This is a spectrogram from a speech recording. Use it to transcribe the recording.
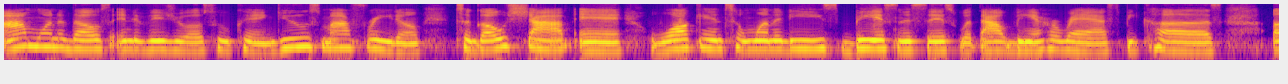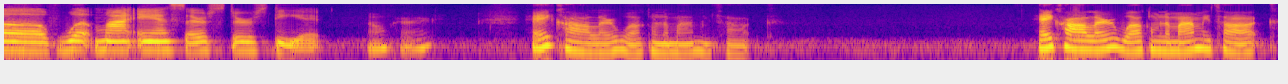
I'm one of those individuals who can use my freedom to go shop and walk into one of these businesses without being harassed because of what my ancestors did. Okay. Hey, caller. Welcome to Mommy Talk. Hey, caller. Welcome to Mommy Talk.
